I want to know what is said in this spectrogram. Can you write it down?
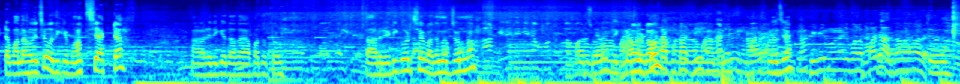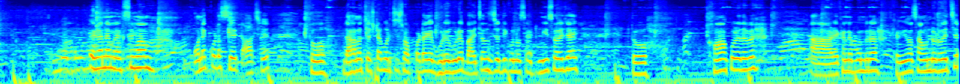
একটা বাঁধা হয়েছে, ওদিকে বাঁধছে একটা। আর এদিকে দাদা আপাতত তার রেডি করছে বাজানোর জন্য। তো এখানে ম্যাক্সিমাম অনেক কটা সেট আছে। তো দেখানোর চেষ্টা করছি সব কটাকে ঘুরে ঘুরে। বাই চান্স যদি কোনো সেট মিস হয়ে যায়, তো ক্ষমা করে দেবে। আর এখানে বন্ধুরা ফেমিমা সাউন্ডও রয়েছে,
